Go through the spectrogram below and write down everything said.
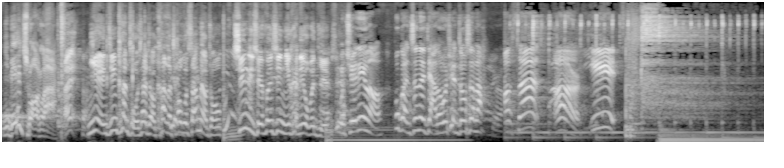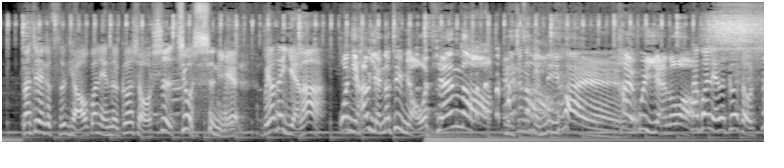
你别装了。哎，你眼睛看左下角看了超过三秒钟，心理学分析你肯定有问题。我决定了，不管真的假的，我选周深了。好，三二一。那这个词条关联的歌手是就是你，不要再演了。哇，你还要演到这秒啊！天哪，你真的很厉害哎，太会演了哇！那关联的歌手是，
